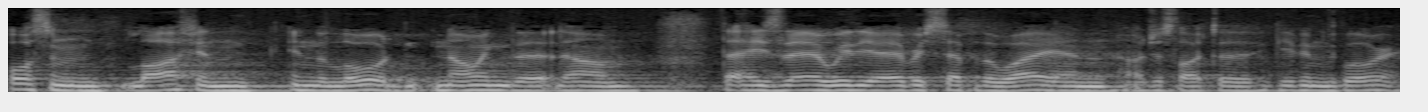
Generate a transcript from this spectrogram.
awesome life in, in the Lord, knowing that, um, that He's there with you every step of the way, and I'd just like to give Him the glory.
